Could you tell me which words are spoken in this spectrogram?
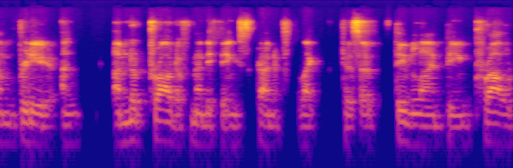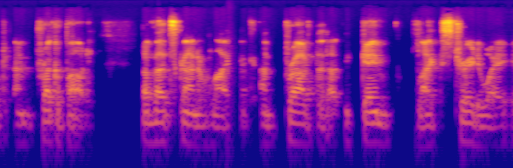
I'm pretty, I'm, I'm not proud of many things, kind of like there's a thin line being proud and brag about it. But that's kind of like, I'm proud that I came like straight away.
